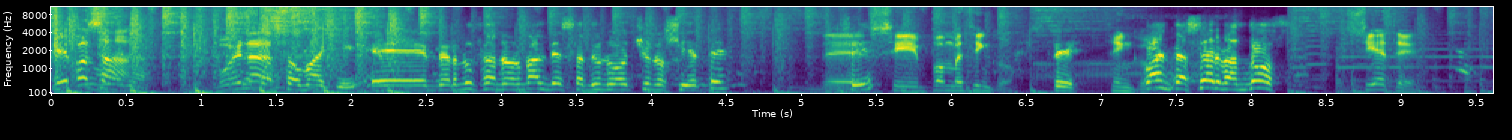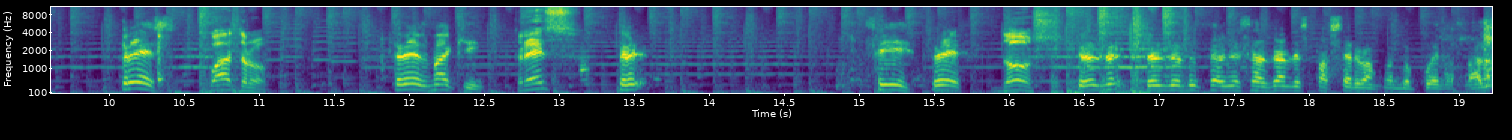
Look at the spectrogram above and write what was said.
¿Qué pasa? Buenas. ¿Qué Maki? Eh, merluza normal de esa de 1817. De, ¿Sí? sí, ponme 5. Sí. Cinco. ¿Cuántas servan? ¿Dos? Siete. Tres. Cuatro. Tres, Maki. Tres. Tres. Sí, tres. Dos. Tres, tres merluzas de esas grandes para servan cuando puedas, ¿vale?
